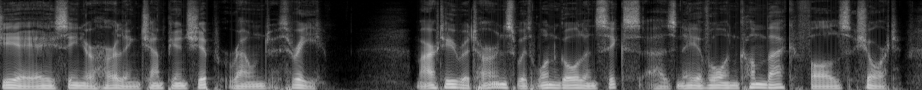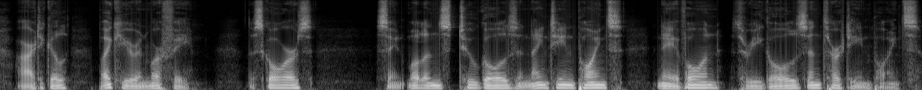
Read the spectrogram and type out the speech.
GAA Senior Hurling Championship Round 3. Marty returns with one goal and six as Naomh comeback falls short. Article by Kieran Murphy. The scores St Mullins 2 goals and 19 points, Naomh 3 goals and 13 points.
